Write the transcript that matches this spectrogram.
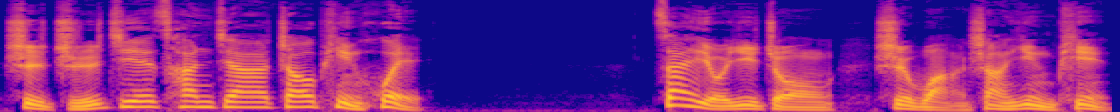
是直接参加招聘会，再有一种是网上应聘，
